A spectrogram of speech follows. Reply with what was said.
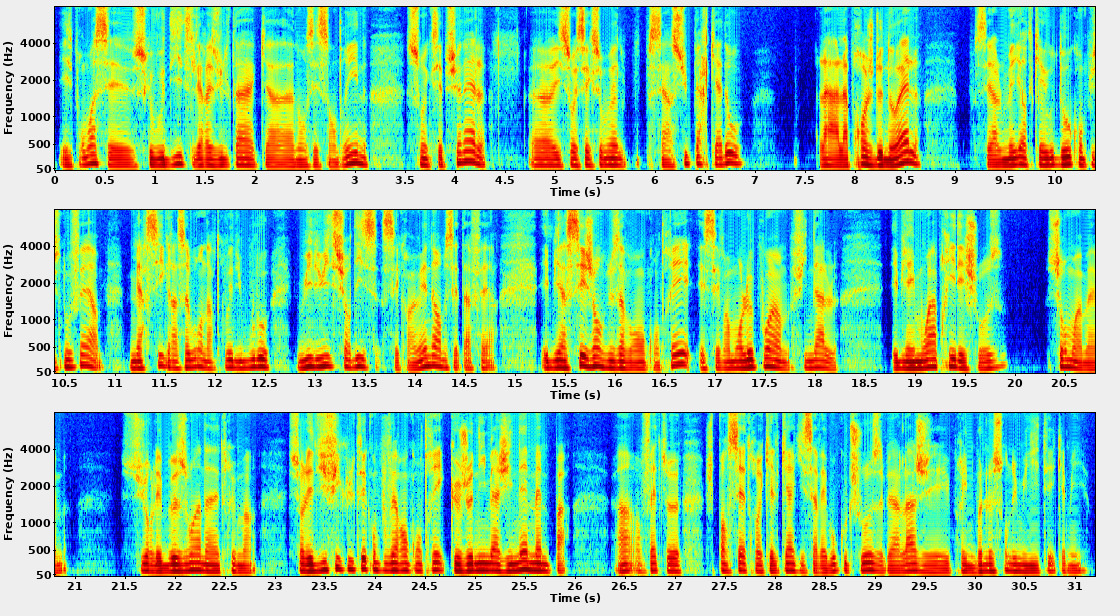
Et pour moi, c'est ce que vous dites, les résultats qu'a annoncé Sandrine sont exceptionnels. Euh, ils sont exceptionnels. C'est un super cadeau. À l'approche de Noël, c'est le meilleur cadeau qu'on puisse nous faire. Merci, grâce à vous, on a retrouvé du boulot. 8, 8 sur 10, c'est quand même énorme cette affaire. Eh bien, ces gens que nous avons rencontrés, et c'est vraiment le point final, eh bien, ils m'ont appris des choses sur moi-même, sur les besoins d'un être humain, sur les difficultés qu'on pouvait rencontrer que je n'imaginais même pas. Hein. en fait, euh, je pensais être quelqu'un qui savait beaucoup de choses. Eh bien là, j'ai pris une bonne leçon d'humilité, Camille.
